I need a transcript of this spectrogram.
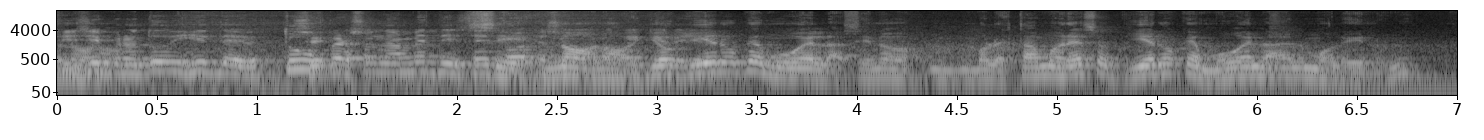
sí, sí, pero tú dijiste, tú personalmente dices sí, No, no, yo quiero que muela, si nos molestamos en eso, quiero que muela el molino. ¿no?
